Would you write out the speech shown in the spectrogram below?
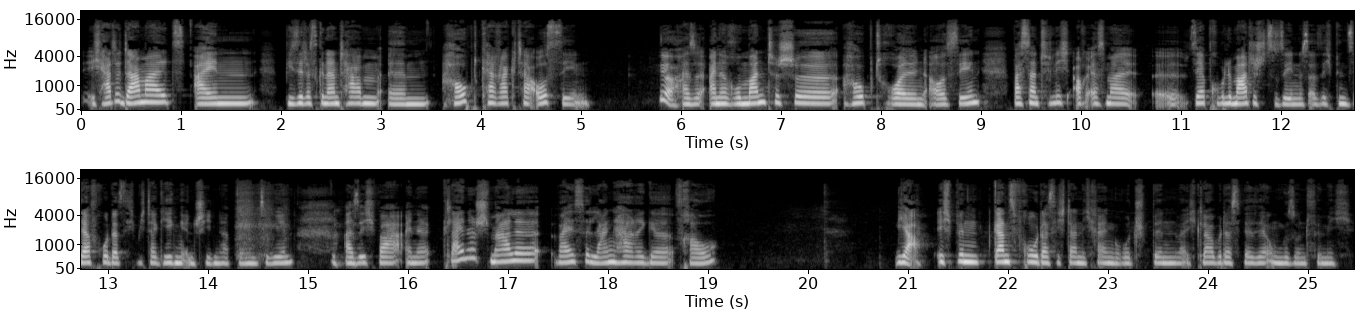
ich hatte damals ein, wie sie das genannt haben, ähm, Hauptcharakter aussehen. Ja. Also eine romantische Hauptrollen aussehen, was natürlich auch erstmal äh, sehr problematisch zu sehen ist. Also ich bin sehr froh, dass ich mich dagegen entschieden habe, dahin zu gehen. Also ich war eine kleine, schmale, weiße, langhaarige Frau ja, ich bin ganz froh, dass ich da nicht reingerutscht bin, weil ich glaube, das wäre sehr ungesund für mich.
